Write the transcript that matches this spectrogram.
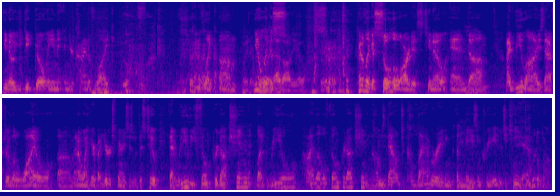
you know you get going, and you're kind of like, oh fuck, kind of like um, you know like a that audio. kind of like a solo artist, you know, and um, I realized after a little while, um, and I want to hear about your experiences with this too, that really film production, like real high level film production, it comes down to collaborating with amazing creators. You can't Yeah. do it alone.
